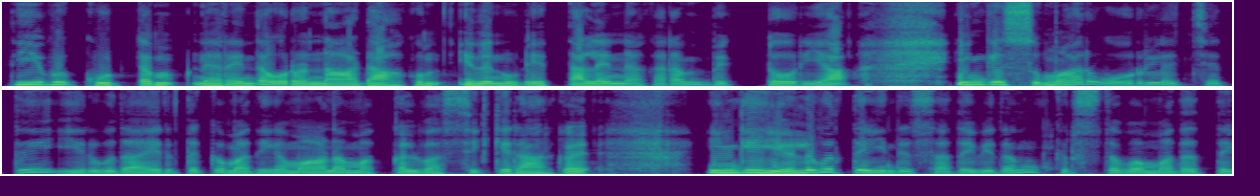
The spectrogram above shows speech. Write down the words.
தீவு கூட்டம் நிறைந்த ஒரு நாடாகும். இதனுடைய தலைநகரம் விக்டோரியா. இங்கு சுமார் ஒரு லட்சத்து இருபதாயிரத்துக்கும் அதிகமான மக்கள் வசிக்கிறார்கள். இங்கு எழுபத்தைந்து சதவீதம் கிறிஸ்தவ மதத்தை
